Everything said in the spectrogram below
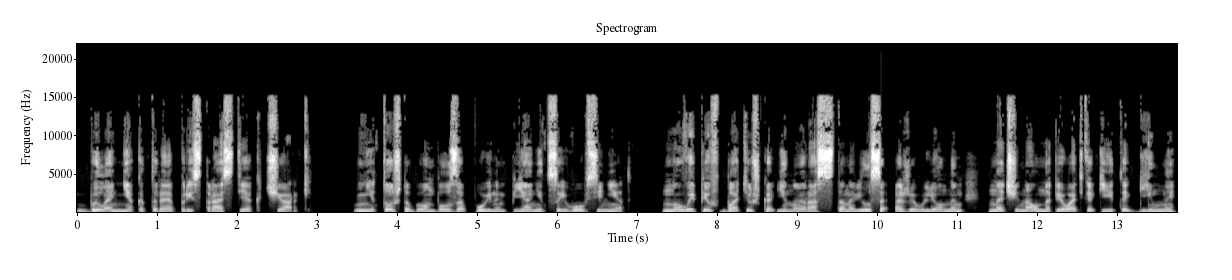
было некоторое пристрастие к чарке. Не то чтобы он был запойным пьяницей, вовсе нет. Но выпив, батюшка иной раз становился оживленным, начинал напевать какие-то гимны,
